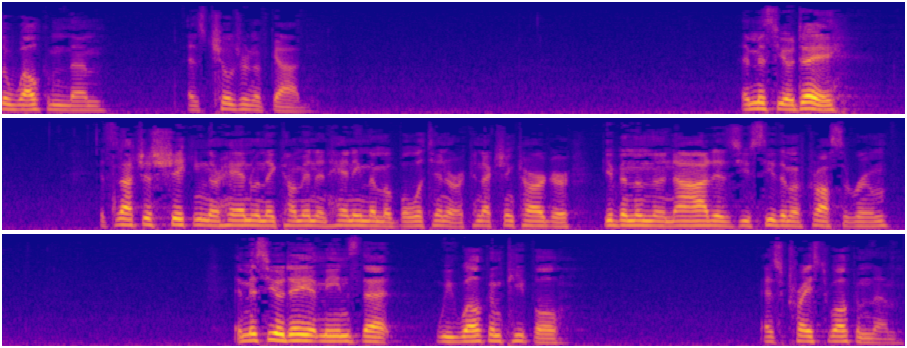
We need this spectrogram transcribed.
to, welcome them as children of God. At Missio Dei, it's not just shaking their hand when they come in and handing them a bulletin or a connection card or giving them the nod as you see them across the room. At Missio Dei, it means that we welcome people as Christ welcomed them.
